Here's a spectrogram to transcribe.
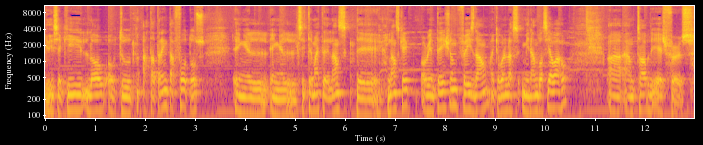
y dice aquí low of to hasta 30 fotos en el, en el sistema este de, de landscape orientation face down. Hay que ponerlas mirando hacia abajo. Uh, and top the edge first.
